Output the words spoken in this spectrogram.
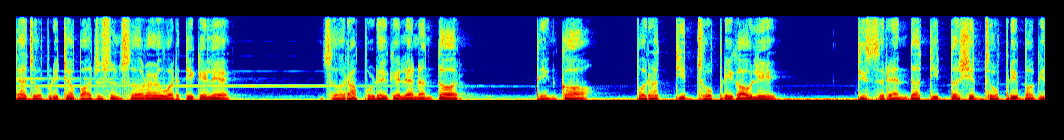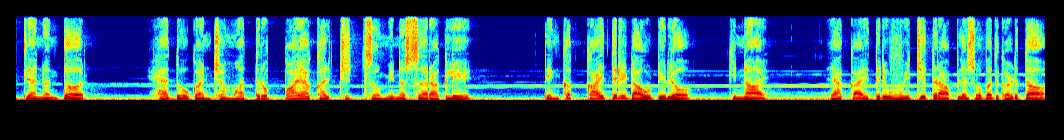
त्या झोपडीच्या बाजूसून सरळ वरती गेले. जरा पुढे गेल्यानंतर तेंका परत तीच झोपडी गावली. तिसऱ्यांदा ती तशीच झोपडी बघितल्यानंतर ह्या दोघांच्या मात्र पायाखालची जमीनच सराकली तेंका काहीतरी डाऊट इलो की नाही ह्या काहीतरी विचित्र आपल्यासोबत घडता.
